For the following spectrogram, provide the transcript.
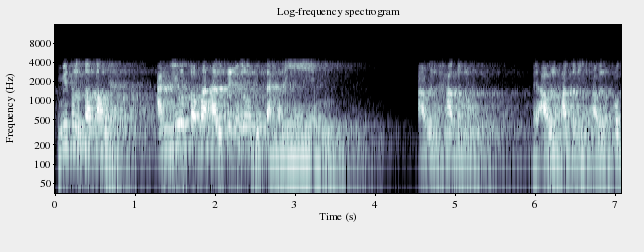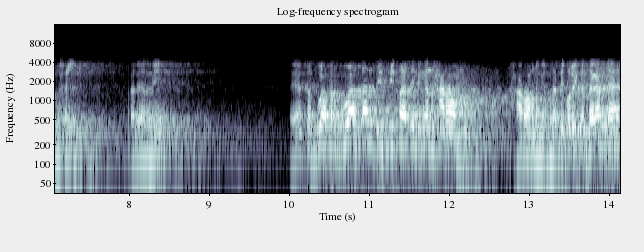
Misal contohnya, an yusafa al-fi'lu bitahrim awil hadru ya awil hadri awil qubhi. Perhatian ini. Ya, sebuah perbuatan disifati dengan haram haram ini berarti boleh dikerjakan nggak?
